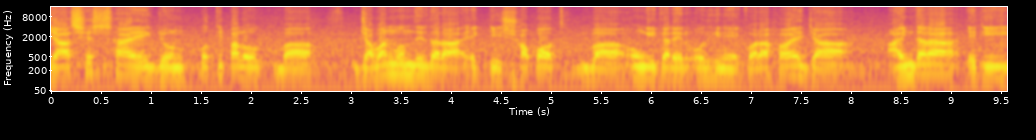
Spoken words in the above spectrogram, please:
যা স্বেচ্ছায় একজন প্রতিপালক বা জবানবন্দির দ্বারা একটি শপথ বা অঙ্গীকারের অধীনে করা হয়, যা আইন দ্বারা এটি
